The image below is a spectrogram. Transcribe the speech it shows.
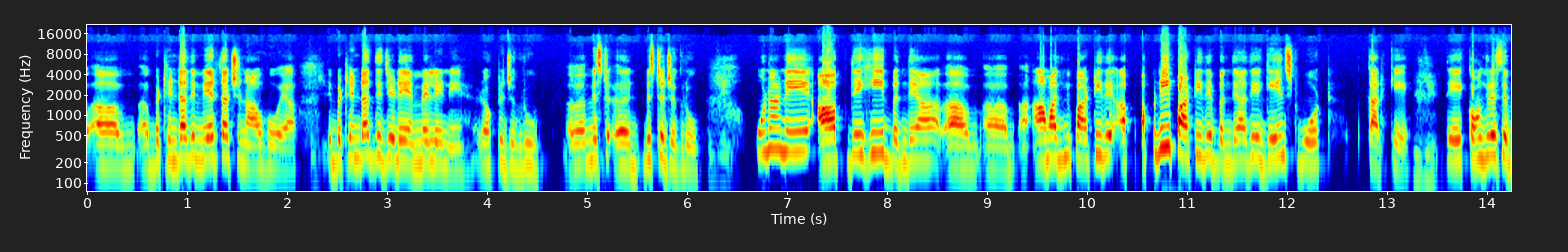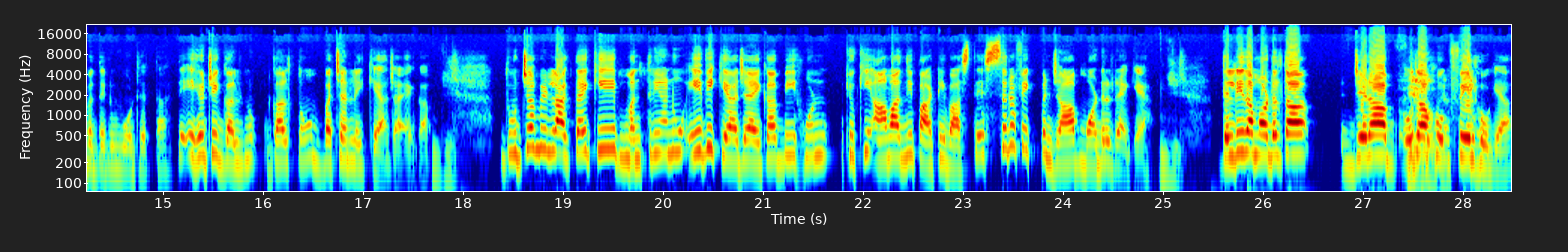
ਅਹ, ਬਠਿੰਡਾ ਦੇ ਮੇਅਰ ਦਾ ਚੁਣਾਵ ਹੋਇਆ ਤੇ ਬਠਿੰਡਾ ਦੇ ਜਿਹੜੇ ਐਮਐਲਏ ਨੇ doctor Jagroop mister mister Jagroop. ਉਹਨਾਂ ਨੇ ਆਪ ਦੇ ਹੀ ਬੰਦਿਆਂ ਆਮ ਆਦਮੀ ਪਾਰਟੀ ਦੇ ਆਪਣੀ ਪਾਰਟੀ ਦੇ ਬੰਦਿਆਂ ਦੇ ਅਗੇਂਸਟ ਵੋਟ ਕਰਕੇ ਤੇ ਕਾਂਗਰਸ ਦੇ ਬੰਦੇ ਨੂੰ ਵੋਟ ਦਿੱਤਾ ਤੇ ਇਹੋ ਜਿਹੀ ਗੱਲ ਨੂੰ ਗੱਲ ਤੋਂ ਬਚਣ ਲਈ ਕਿਹਾ ਜਾਏਗਾ। ਦੂਜਾ ਮੈਨੂੰ ਲੱਗਦਾ ਹੈ ਕਿ ਮੰਤਰੀਆਂ ਨੂੰ ਇਹ ਵੀ ਕਿਹਾ ਜਾਏਗਾ ਵੀ ਹੁਣ ਕਿਉਂਕਿ ਆਮ ਆਦਮੀ ਪਾਰਟੀ ਵਾਸਤੇ ਸਿਰਫ ਇੱਕ ਪੰਜਾਬ ਮਾਡਲ ਰਹਿ ਗਿਆ। ਜੀ। ਦਿੱਲੀ ਦਾ ਮਾਡਲ ਤਾਂ ਜਿਹੜਾ ਉਹਦਾ। ਫੇਲ ਹੋ ਗਿਆ।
